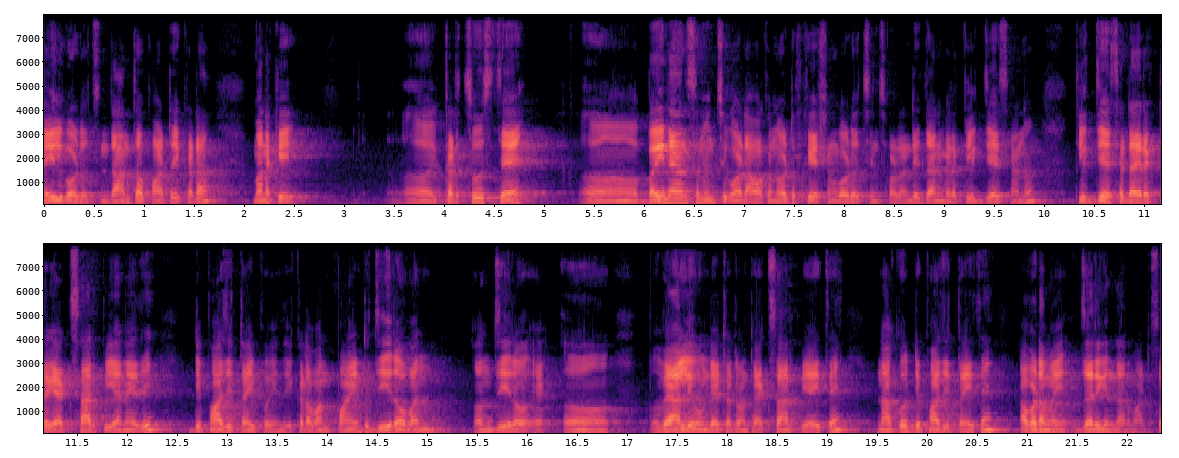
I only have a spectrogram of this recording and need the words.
మెయిల్ కూడా వచ్చింది. దాంతోపాటు ఇక్కడ మనకి ఇక్కడ చూస్తే బైనాన్స్ నుంచి కూడా ఒక నోటిఫికేషన్ కూడా వచ్చింది చూడండి. దాని మీద క్లిక్ చేశాను. క్లిక్ చేస్తే డైరెక్ట్గా ఎక్స్ఆర్పి అనేది డిపాజిట్ అయిపోయింది. ఇక్కడ one point zero one one zero value ఉండేటటువంటి ఎక్స్ఆర్పి అయితే నాకు డిపాజిట్ అయితే అవ్వడం జరిగిందనమాట. సో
